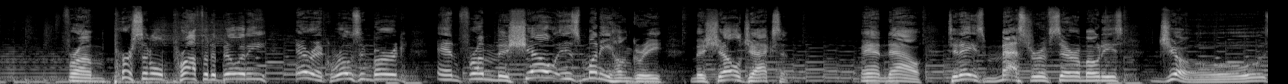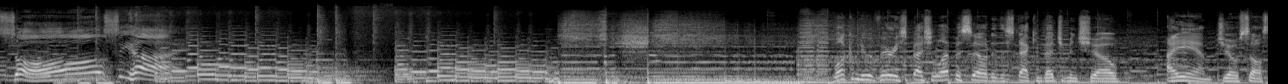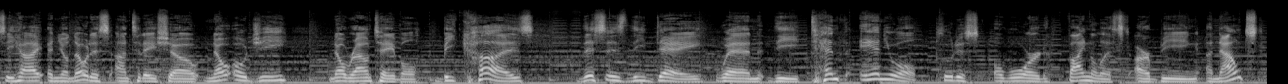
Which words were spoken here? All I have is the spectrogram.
From Personal Profitability, Eric Rosenberg. And from Michelle is Money Hungry, Michelle Jackson. And now, today's Master of Ceremonies, Joe Saul Sehy. Welcome to a very special episode of the Stacking Benjamin Show. I am Joe Saul-Sehy, and you'll notice on today's show, no OG, no roundtable, because This is the day when the 10th annual Plutus Award finalists are being announced.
